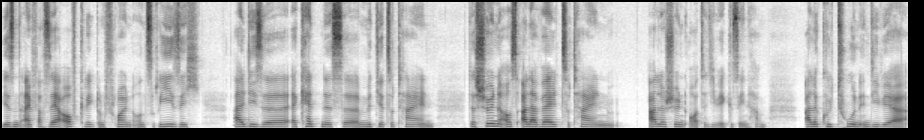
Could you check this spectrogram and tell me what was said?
wir sind einfach sehr aufgeregt und freuen uns riesig, all diese Erkenntnisse mit dir zu teilen, das Schöne aus aller Welt zu teilen, alle schönen Orte, die wir gesehen haben, alle Kulturen, in die wir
